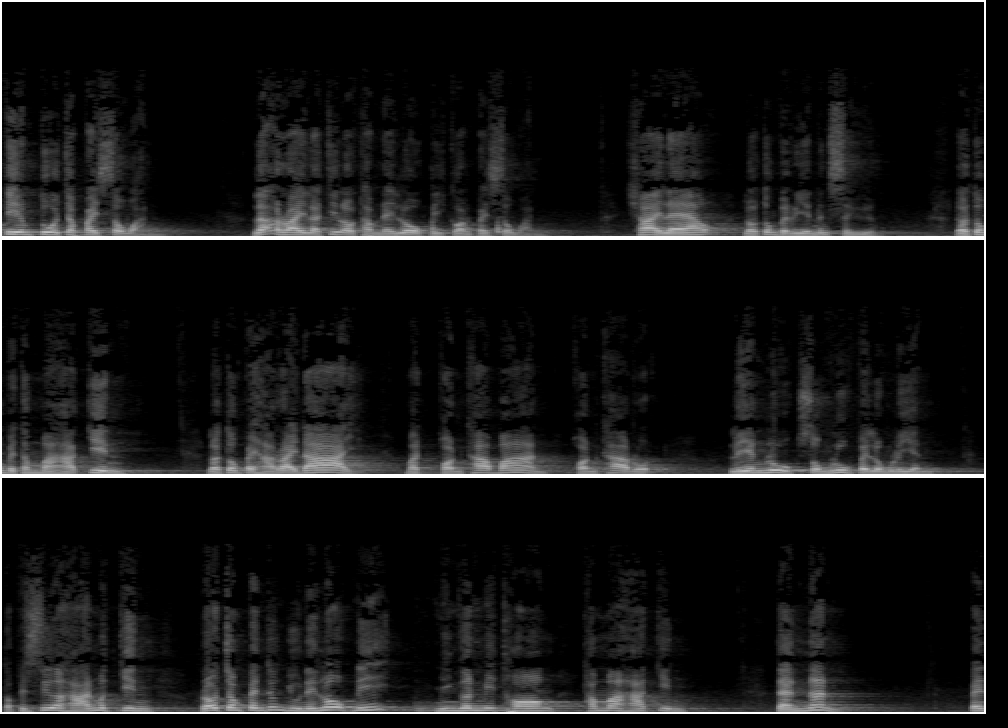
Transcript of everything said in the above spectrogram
เตรียมตัวจะไปสวรรค์ และอะไรล่ะที่เราทำในโลกนี้ก่อนไปสวรรค์ ใช่แล้วเราต้องไปเรียนหนังสือ เราต้องไปทำมาหากิน เราต้องไปหารายได้ มาผ่อนค่าบ้าน ผ่อนค่ารถ เลี้ยงลูกส่งลูกไปโรงเรียนต้องไปซื้ออาหารมากิน เราจำเป็นต้องอยู่ในโลกนี้ มีเงินมีทองทำมาหากิน แต่นั่นเป็น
